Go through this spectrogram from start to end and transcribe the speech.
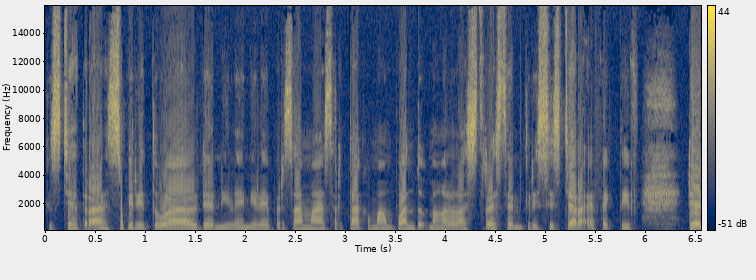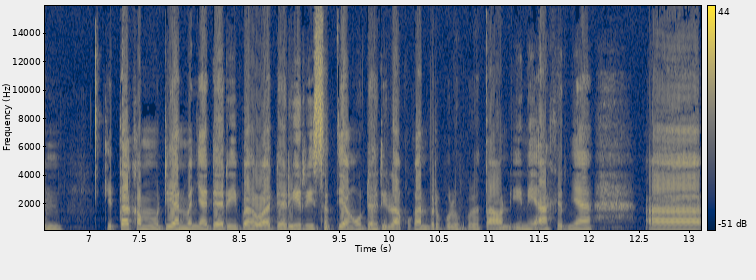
kesejahteraan spiritual dan nilai-nilai bersama serta kemampuan untuk mengelola stres dan krisis secara efektif. Dan kita kemudian menyadari bahwa dari riset yang sudah dilakukan berpuluh-puluh tahun ini akhirnya uh,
